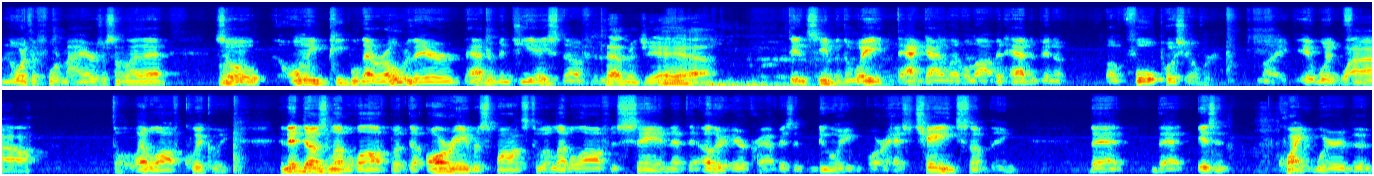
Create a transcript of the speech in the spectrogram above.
north of Fort Myers or something like that. So mm-hmm. only people that were over there had to have been GA stuff. And That has been GA. Yeah. didn't see him, but the way that guy leveled off, it had to have been a, a full pushover. Like it went Wow. to level off quickly. And it does level off, but the RA response to a level off is saying that the other aircraft isn't doing or has changed something that that isn't quite where the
